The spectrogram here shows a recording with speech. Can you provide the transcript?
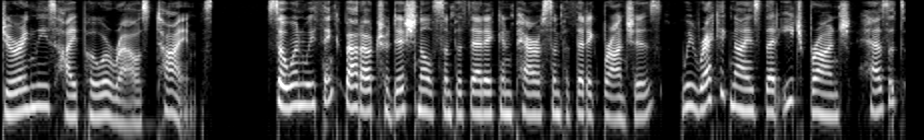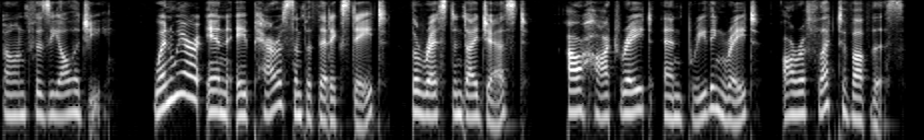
during these hypoaroused times. So, when we think about our traditional sympathetic and parasympathetic branches, we recognize that each branch has its own physiology. When we are in a parasympathetic state, the rest and digest, our heart rate and breathing rate are reflective of this.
